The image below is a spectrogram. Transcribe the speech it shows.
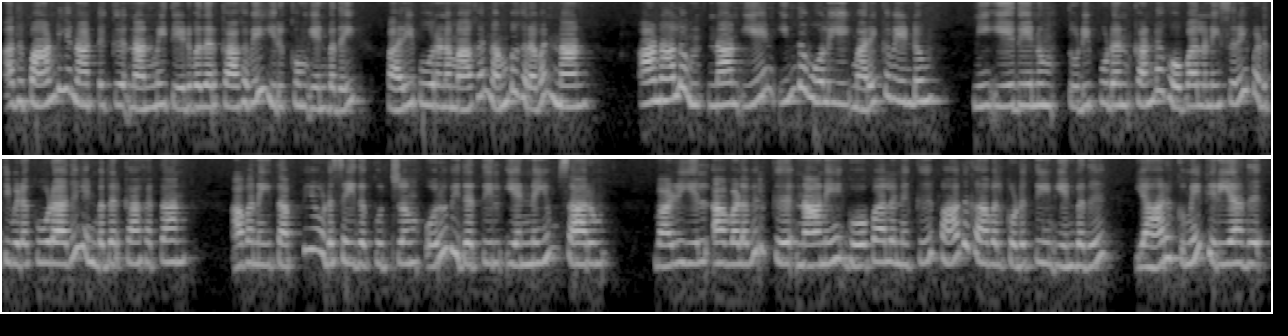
அது பாண்டிய நாட்டுக்கு நன்மை தேடுவதற்காகவே இருக்கும் என்பதை பரிபூரணமாக நம்புகிறவன் நான். ஆனாலும் நான் ஏன் இந்த ஓலையை மறைக்க வேண்டும்? நீ ஏதேனும் துடிப்புடன் கண்டகோபாலனை கோபாலனை சிறைப்படுத்திவிடக்கூடாது என்பதற்காகத்தான். அவனை தப்பியோடு செய்த குற்றம் ஒரு விதத்தில் என்னையும் சாரும். வழியில் அவ்வளவிற்கு நானே கோபாலனுக்கு பாதுகாவல் கொடுத்தேன் என்பது யாருக்குமே தெரியாது.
